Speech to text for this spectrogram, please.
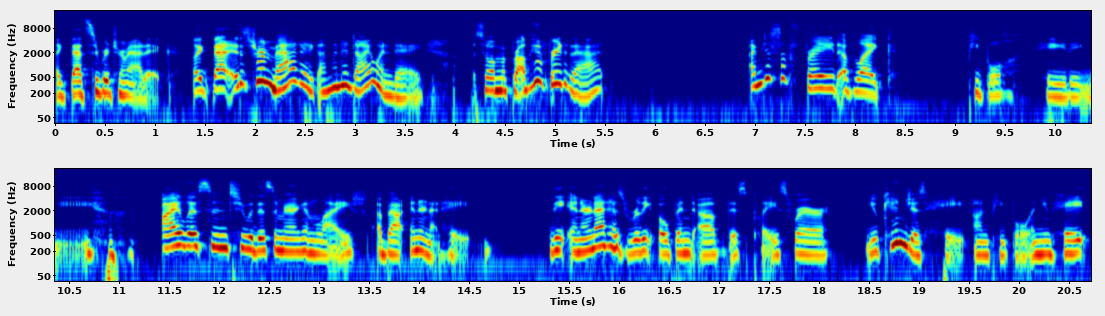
Like that's super traumatic. Like that is traumatic. I'm gonna die one day. So I'm probably afraid of that. I'm just afraid of like people hating me. I listened to This American Life about internet hate. The internet has really opened up this place where you can just hate on people and you hate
